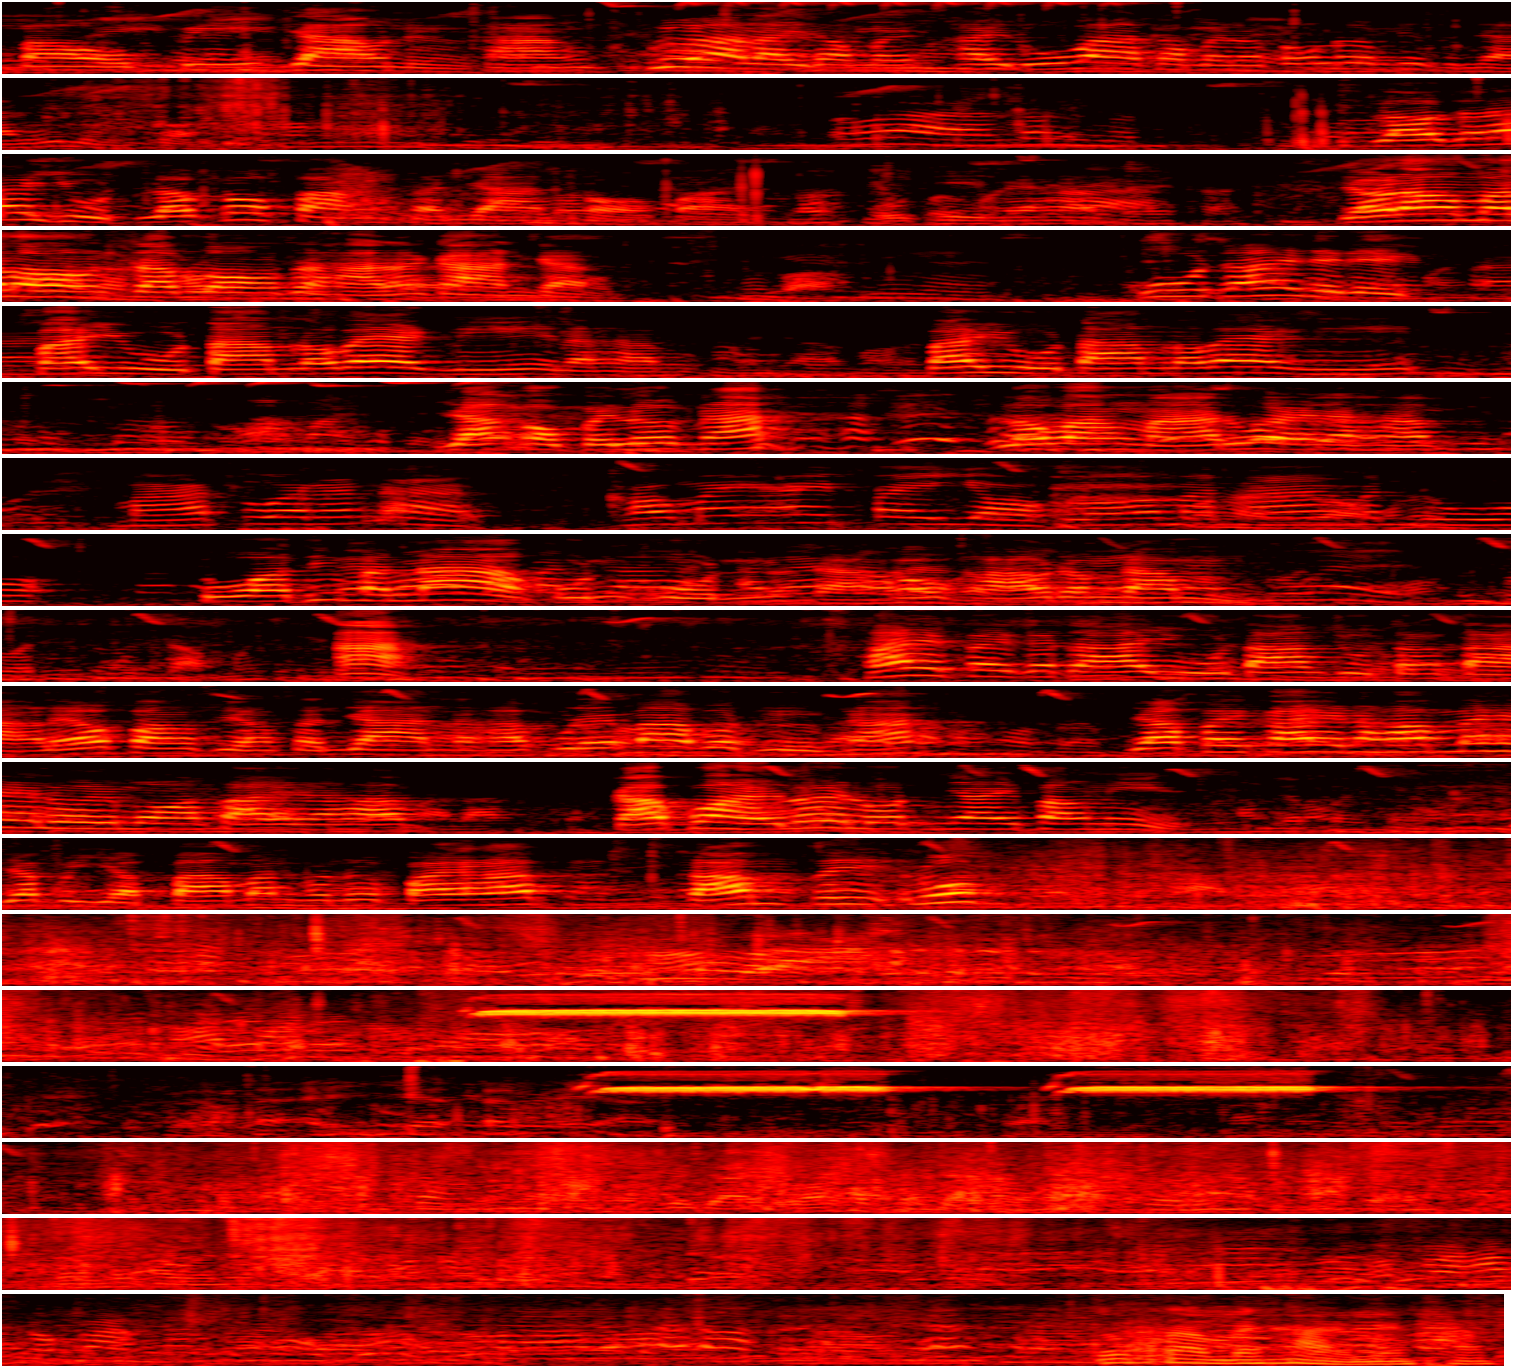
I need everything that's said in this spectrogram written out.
เป่าปียาวหนึ่งครั้ง เพื่ออะไรทำไมใครรู้ว่าทำไมเราต้องเริ่มที่สัญญาณที่หนึ่งก่อน เราจะได้หยุดแล้วก็ฟังสัญญาณต่อไป โอเคไหมครับ เดี๋ยวเรามาลองจำลองสถานการณ์กัน ครูจะให้เด็กๆไปอยู่ตามละแวกนี้นะครับ ไปอยู่ตามละแวกนี้ยังออกไปเลิกนะ ระวังหมาด้วยนะครับ หมาตัวนั้นน่ะเขาไม่ให้ไปหยอกล้อมันนะมันดูตัวที่มันหน้าขุนๆขาวๆดำๆอะให้ไปกระจายอยู่ตามจุดต่างๆ แล้วฟังเสียงสัญญาณนะครับผู้ได้มากพอถึงนะ อย่าไปไกลนะครับ ไม่ให้เลยมอไซค์นะครับ กลับว่าให้เลยรถใหญ่ฟังนี่อย่าไปเหยียบปลามันเพิ่นเด้อไปครับสามสี่ลุกต้องตามไปถ่ายไหมครับ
